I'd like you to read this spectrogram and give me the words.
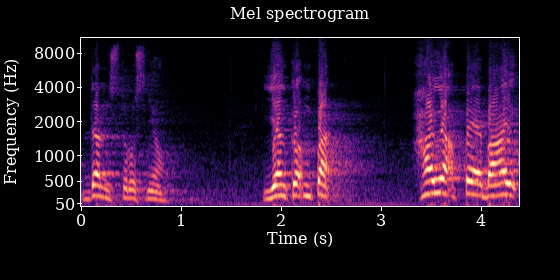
dan seterusnya. Yang keempat harap baik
